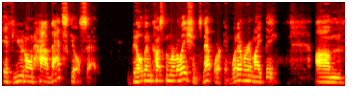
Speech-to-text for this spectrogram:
if you don't have that skill set, building customer relations, networking, whatever it might be. Um,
